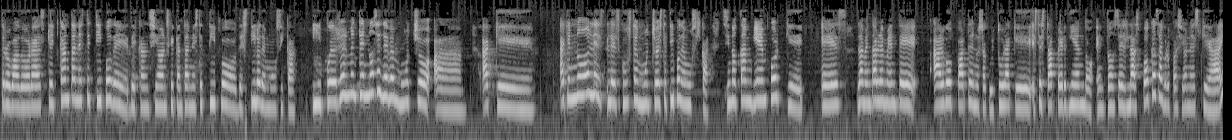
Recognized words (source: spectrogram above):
trovadoras que cantan este tipo de, canciones, que cantan este tipo de estilo de música. Y pues realmente no se debe mucho a, a que a que no les, les guste mucho este tipo de música, sino también porque es lamentablemente algo parte de nuestra cultura que se está perdiendo. Entonces, las pocas agrupaciones que hay,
